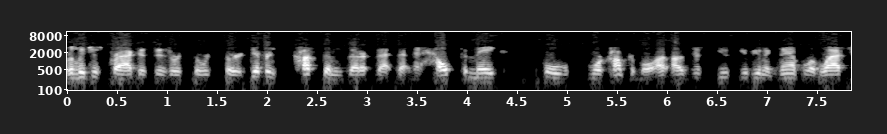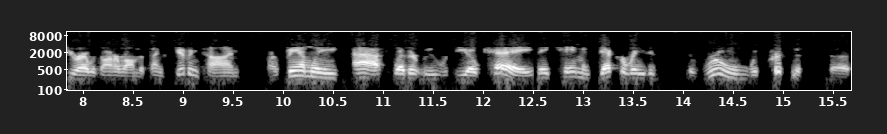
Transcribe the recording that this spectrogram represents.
religious practices or, or, or different customs that, are, that, that help to make people more comfortable. I'll, I'll just give, give you an example of last year I was on around the Thanksgiving time. Our family asked whether it would be okay. They came and decorated the room with Christmas uh,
